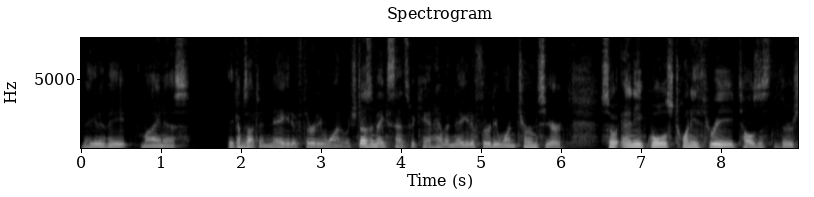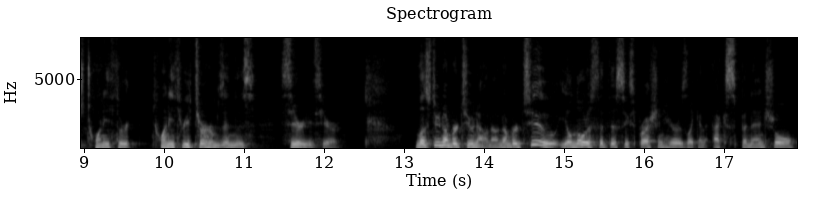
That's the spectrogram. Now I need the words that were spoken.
negative 8 minus it comes out to negative 31, which doesn't make sense. We can't have a negative 31 terms here. So n equals 23 tells us that there's 23 terms in this series here. Let's do number two now. Now number two, you'll notice that this expression here is like an exponential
